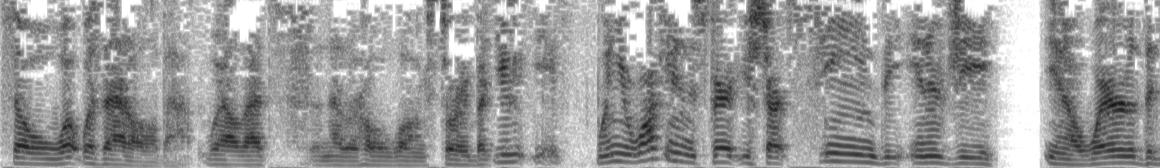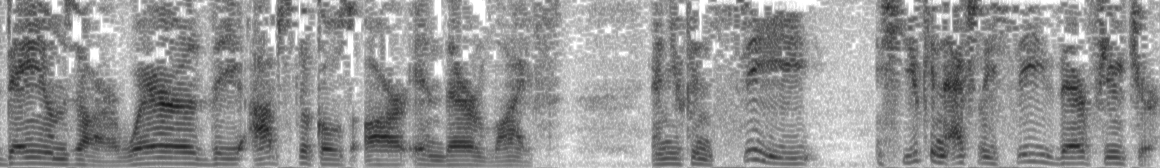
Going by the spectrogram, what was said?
So what was that all about? Well, that's another whole long story. But you, if, when you're walking in the Spirit, you start seeing the energy you know, where the dams are, where the obstacles are in their life. And you can see, you can actually see their future.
